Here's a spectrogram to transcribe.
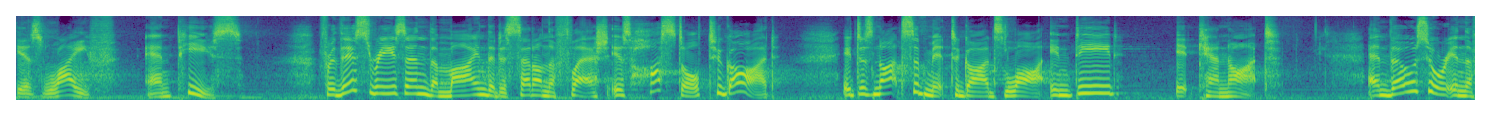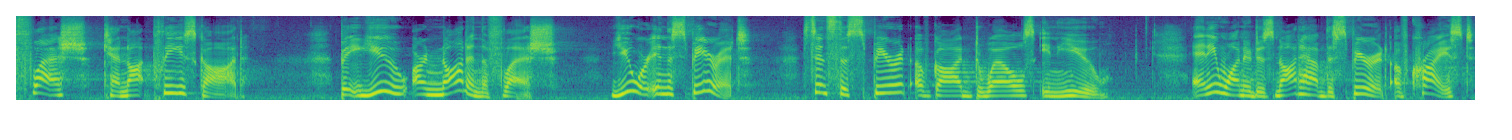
is life and peace. For this reason, the mind that is set on the flesh is hostile to God. It does not submit to God's law. Indeed, it cannot. And those who are in the flesh cannot please God. But you are not in the flesh, you are in the Spirit, since the Spirit of God dwells in you. Anyone who does not have the Spirit of Christ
